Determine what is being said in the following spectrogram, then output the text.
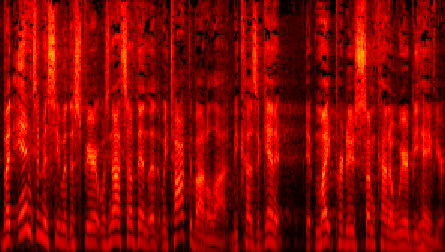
But intimacy with the Spirit was not something that we talked about a lot because, again, it, it might produce some kind of weird behavior.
